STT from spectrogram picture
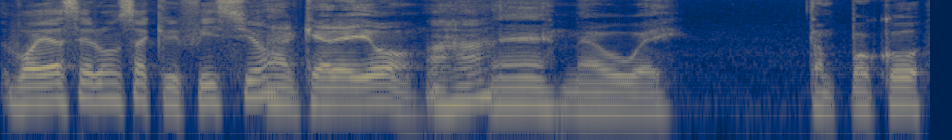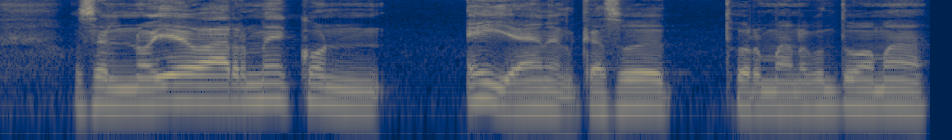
Voy a hacer un sacrificio. Ah, ¿qué haré yo? Ajá. Eh, me hago güey. Tampoco, o sea, el no llevarme con ella, en el caso de tu hermano con tu mamá,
